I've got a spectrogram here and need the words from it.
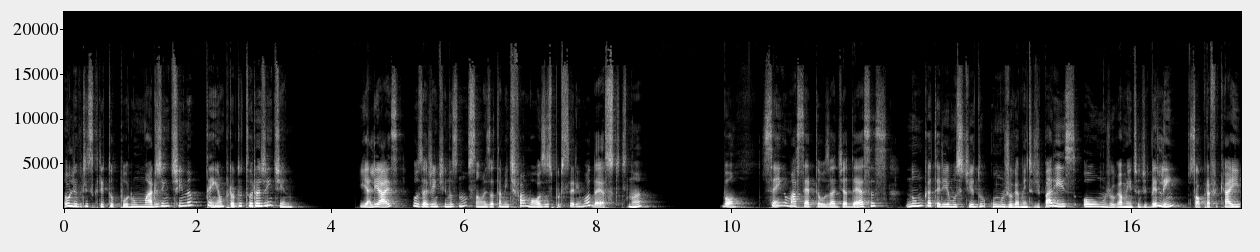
o livro escrito por uma argentina tenha um produtor argentino. E, aliás, os argentinos não são exatamente famosos por serem modestos, né? Bom, sem uma certa ousadia dessas, nunca teríamos tido um julgamento de Paris ou um julgamento de Berlim, só para ficar aí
